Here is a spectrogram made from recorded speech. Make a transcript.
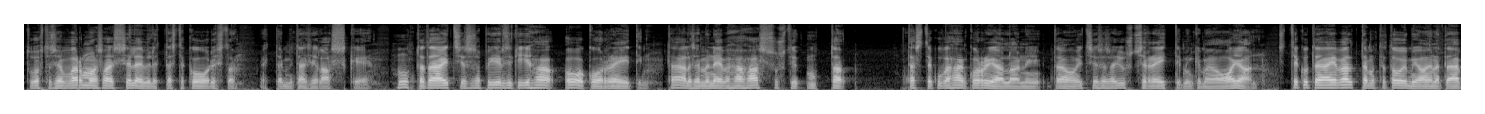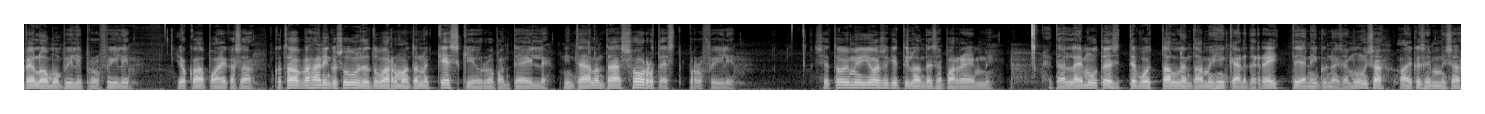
Tuosta sen varmaan saisi selville tästä koodista, että mitä se laskee. Mutta tämä itse asiassa piirsikin ihan ok reitin. Täällä se menee vähän hassusti, mutta tästä kun vähän korjaillaan, niin tämä on itse asiassa just se reitti, minkä mä oon ajan. Sitten kun tämä ei välttämättä toimi aina tämä velomobiiliprofiili joka paikassa, kun tämä on vähän niin kuin suunniteltu varmaan tuonne Keski-Euroopan teille, niin täällä on tämä Shortest-profiili. Se toimii joissakin tilanteissa paremmin. Ja tällä ei muuten sitten voi tallentaa mihinkään näitä reittejä niin kuin näissä muissa aikaisemmissa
